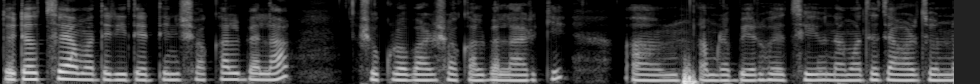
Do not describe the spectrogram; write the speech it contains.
তো এটা হচ্ছে আমাদের ঈদের দিন সকালবেলা, শুক্রবার সকালবেলা আর কি আমরা বের হয়েছি নামাজে যাওয়ার জন্য।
